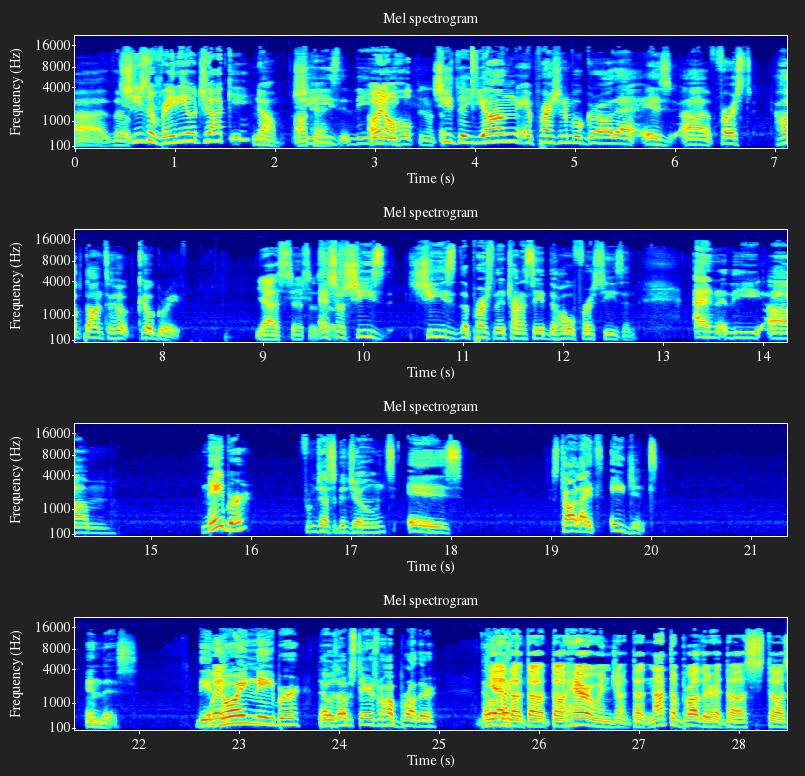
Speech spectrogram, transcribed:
Uh, the she's a radio jockey. no, Okay. she's the Oh no, Hope. that she's the young impressionable girl that is uh first hooked onto Hil- Kilgrave. yes, yes, yes, and so she's she's the person they're trying to save the whole first season, and the um neighbor from Jessica Jones is Starlight's agent in this. The Wait. annoying neighbor that was upstairs with her brother. That yeah, was like the, the the heroin junk, the, not the brother, the the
